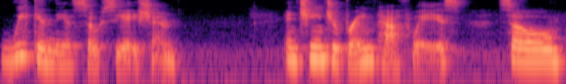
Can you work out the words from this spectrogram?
weaken the association and change your brain pathways so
